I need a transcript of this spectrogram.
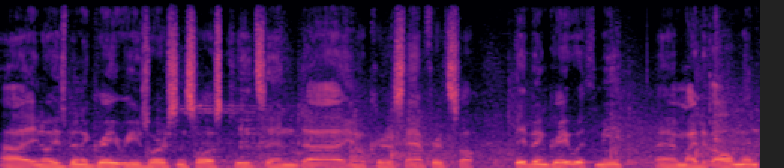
uh, you know he's been a great resource, and so has Klutz and uh, you know Curtis Sanford. So they've been great with me and my development.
